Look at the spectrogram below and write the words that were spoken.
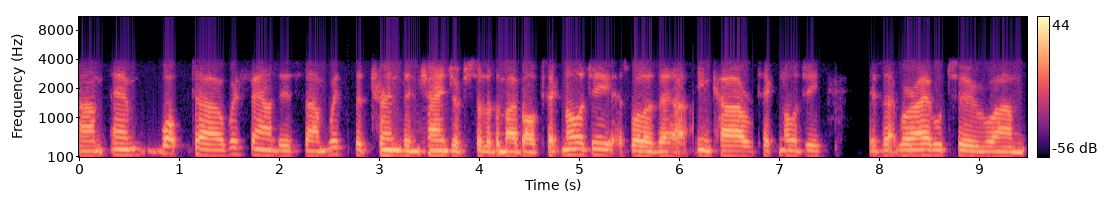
Um, and what uh, we've found is um, with the trend and change of sort of the mobile technology as well as our in-car technology, is that we're able to um,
